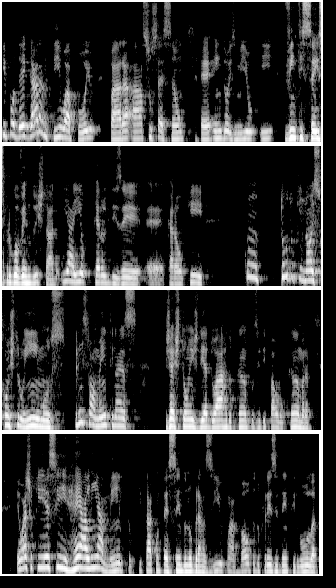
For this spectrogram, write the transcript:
e poder garantir o apoio para a sucessão é, em 2022. 26 para o governo do estado. E aí eu quero lhe dizer, é, Carol, que com tudo que nós construímos, principalmente nas gestões de Eduardo Campos e de Paulo Câmara, eu acho que esse realinhamento que está acontecendo no Brasil com a volta do presidente Lula,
